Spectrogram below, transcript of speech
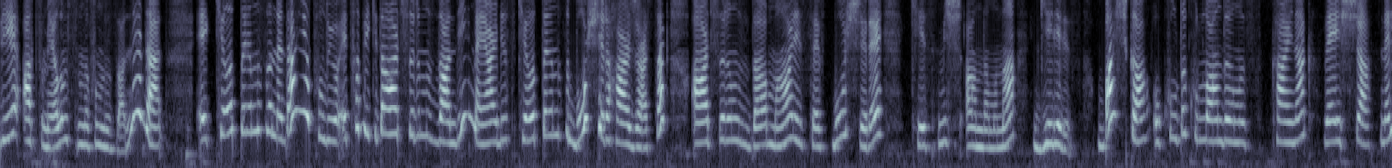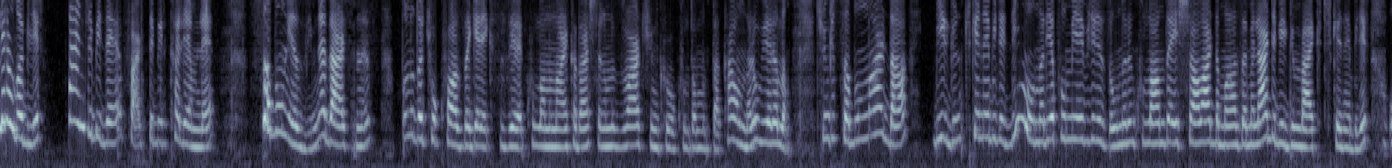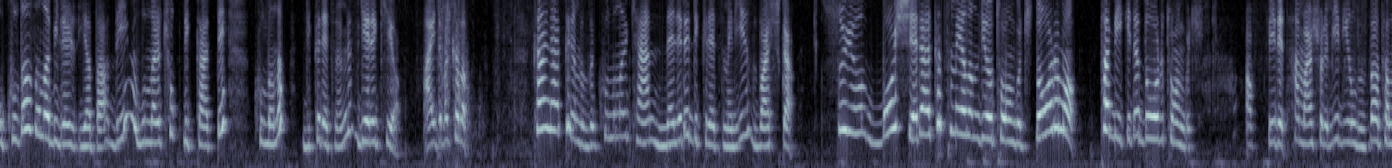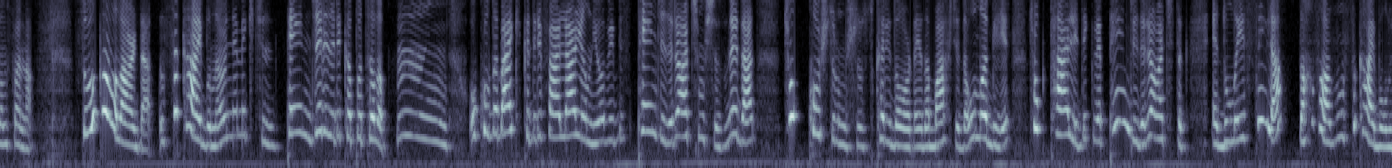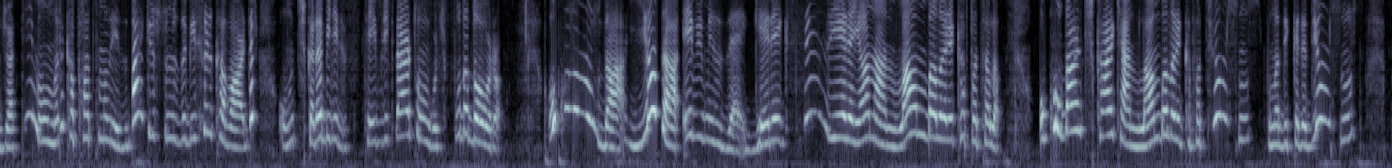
diye atmayalım sınıfımızda. Neden? E, kağıtlarımızda neden yapılıyor? E tabii ki de ağaçlarımızdan değil mi? Eğer biz kağıtlarımızı boş yere harcarsak ağaçlarımızı da maalesef boş yere kesmiş anlamına geliriz. Başka okulda kullandığımız kaynak ve eşya neler olabilir? Bence bir de farklı bir kalemle sabun yazayım. Ne dersiniz? Bunu da çok fazla gereksiz yere kullanan arkadaşlarımız var çünkü okulda mutlaka onlara uyaralım. Çünkü sabunlar da bir gün tükenebilir değil mi? Onları yapamayabiliriz. Onların kullandığı eşyalar da malzemeler de bir gün belki tükenebilir. Okulda azalabilir ya da değil mi? Bunlara çok dikkatli kullanıp dikkat etmemiz gerekiyor. Haydi bakalım. Kaynaklarımızı kullanırken nelere dikkat etmeliyiz başka? Suyu boş yere akıtmayalım diyor Tonguç. Doğru mu? Tabii ki de doğru Tonguç. Aferin. Hemen şöyle bir yıldız da atalım sana. Soğuk havalarda ısı kaybını önlemek için pencereleri kapatalım. Hmm, okulda belki kaloriferler yanıyor ve biz pencereleri açmışız. Neden? Çok koşturmuşuz koridorda ya da bahçede olabilir. Çok terledik ve pencereleri açtık. E, dolayısıyla daha fazla ısı kaybı olacak değil mi? Onları kapatmalıyız. Belki üstümüzde bir hırka vardır. Onu çıkarabiliriz. Tebrikler Tonguç. Bu da doğru. Okulumuzda ya da evimizde gereksiz yere yanan lambaları kapatalım. Okuldan çıkarken lambaları kapatıyor musunuz? Buna dikkat ediyor musunuz?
